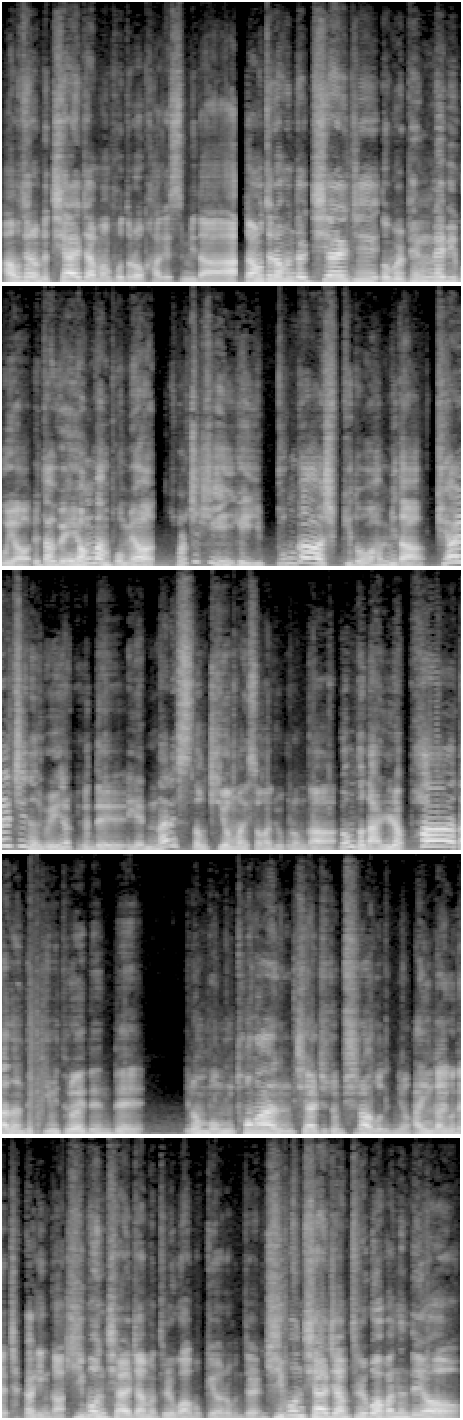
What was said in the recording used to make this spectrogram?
아무튼 여러분들 TRG 한번 보도록 하겠습니다 자 아무튼 여러분들 TRG 노블 100렙이고요 일단 외형만 보면 솔직히 이게 이쁜가 싶기도 합니다 TRG는 왜 이렇게 근데 옛날에 쓰던 기억만 있어가지고 그런가 좀 더 날렵하다는 느낌이 들어야 되는데 이런 멍통한 TRG 좀 싫어하거든요. 아닌가 이거 내 착각인가? 기본 TRG 한번 들고 와볼게요, 여러분들. 기본 TRG 한번 들고 와봤는데요.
